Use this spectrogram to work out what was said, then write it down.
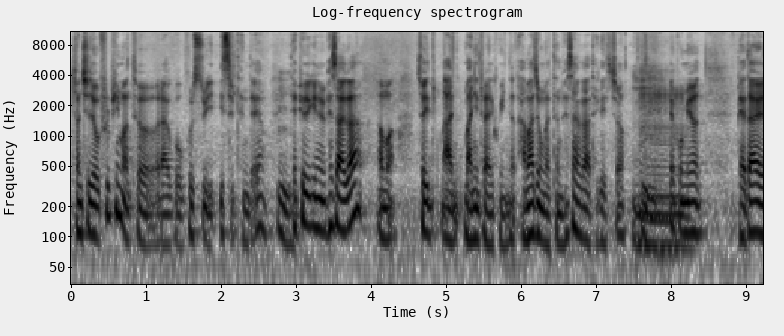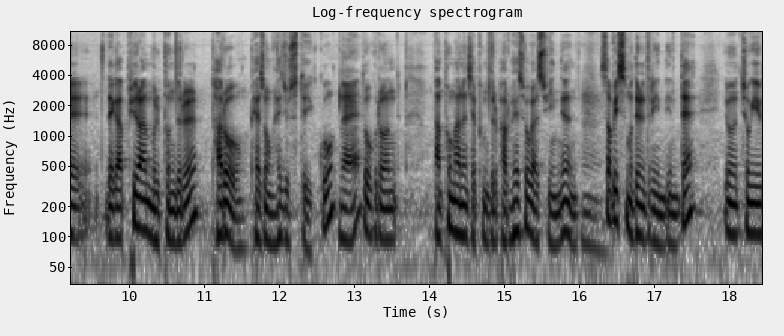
전체적으로 fulfillment라고 볼 수 있을 텐데요. 음. 대표적인 회사가 아마 저희 많이, 많이들 알고 있는 아마존 같은 회사가 되겠죠. 음. 보면 배달 내가 필요한 물품들을 바로 배송해 줄 수도 있고 네. 또 그런 반품하는 제품들을 바로 회수할 수 있는 음. 서비스 모델들이 있는데 요 저기 요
